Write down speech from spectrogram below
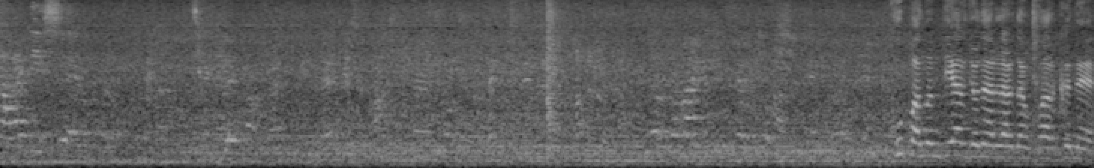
Kardeşim. Avrupa'nın diğer dönerlerden farkı ne?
